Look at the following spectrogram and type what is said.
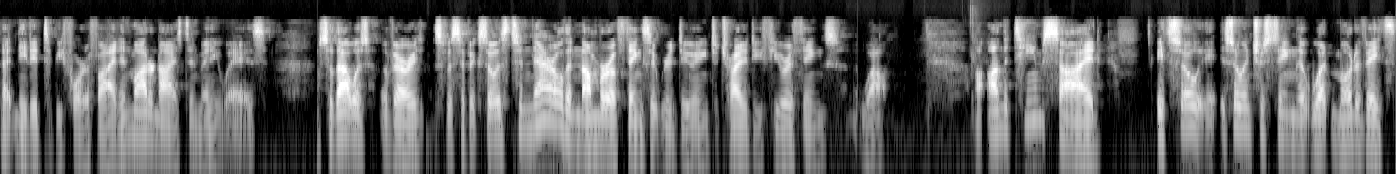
that needed to be fortified and modernized in many ways. So that was a very specific. So as to narrow the number of things that we're doing to try to do fewer things well. On the team side, it's so so interesting that what motivates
